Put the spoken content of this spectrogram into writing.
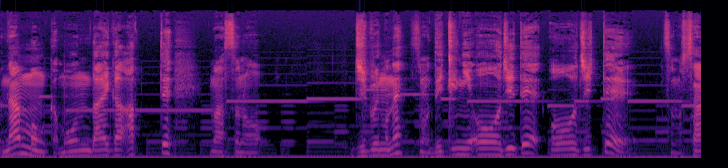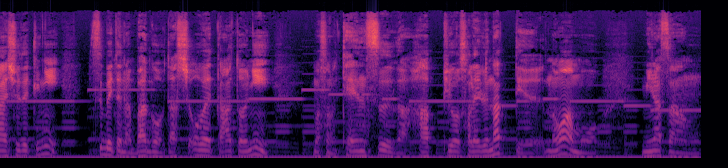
何問か問題があってまあその自分のねその出来に応じて応じてその最終的に全てのバグを出し終えた後に、まあ、その点数が発表されるなっていうのはもう皆さん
